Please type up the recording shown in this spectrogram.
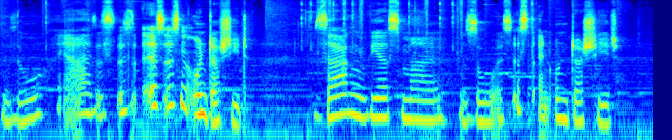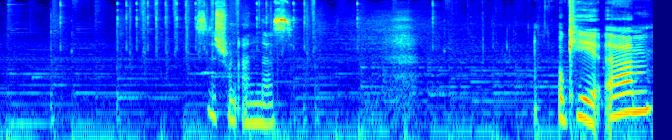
So, ja, es ist, es, es ist ein Unterschied. Sagen wir es mal so. Es ist ein Unterschied. Es ist schon anders. Okay, ähm...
